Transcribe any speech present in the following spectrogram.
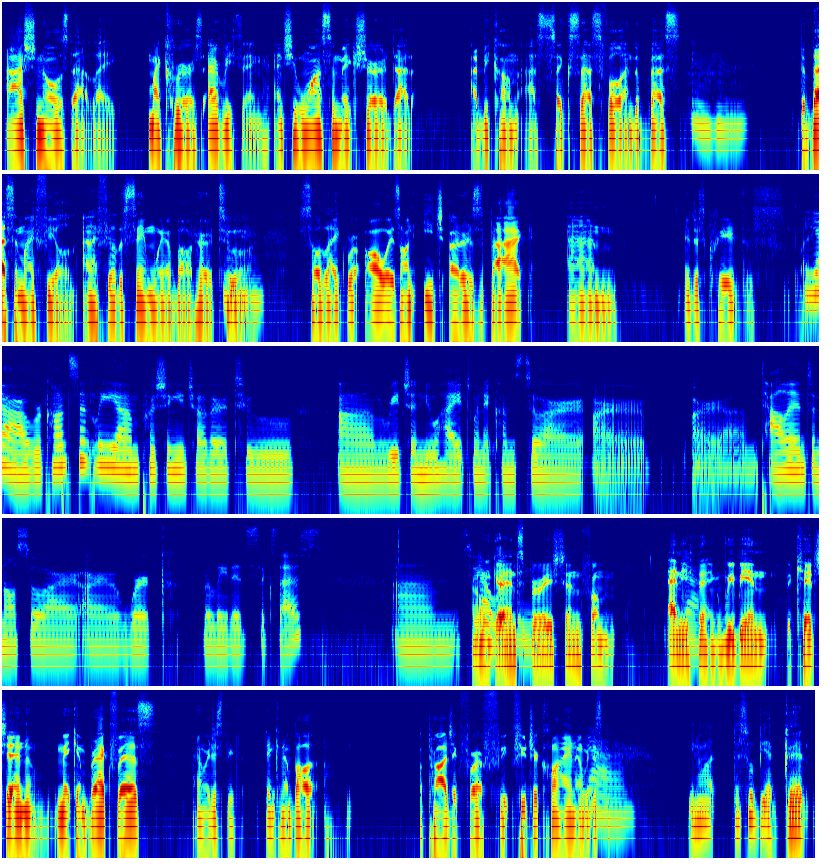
ash knows that like my career is everything and she wants to make sure that i become as successful and the best the best in my field and i feel the same way about her too so like we're always on each other's back and it just creates this like yeah, we're constantly um, pushing each other to um, reach a new height when it comes to our our our um, talent and also our our work related success. Um, so and yeah, we get working- inspiration from anything. We be in the kitchen making breakfast and we just be th- thinking about a project for a future client and we just Yeah, you know what this would be a good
